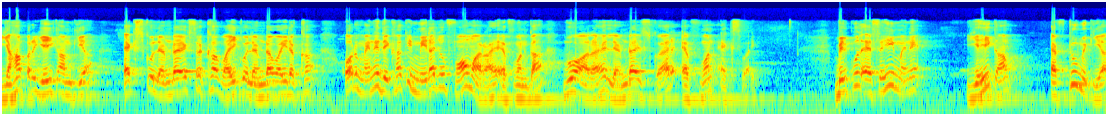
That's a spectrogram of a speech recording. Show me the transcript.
यहाँ पर यही काम किया, x को लेमडा x रखा, y को लेमडा y रखा और मैंने देखा कि मेरा जो फॉर्म आ रहा है F1 का, वो आ रहा है lambda square F one X Y बिल्कुल ऐसे ही मैंने यही काम F2 में किया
